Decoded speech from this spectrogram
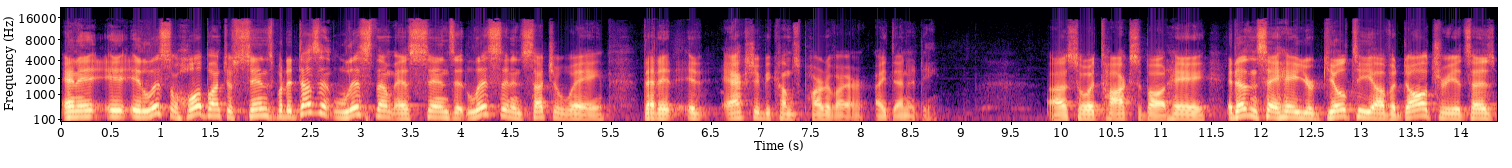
And it, it, it, lists a whole bunch of sins, but it doesn't list them as sins. It lists it in such a way that it, it actually becomes part of our identity. Uh, so it talks about, hey, it doesn't say, hey, you're guilty of adultery. It says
